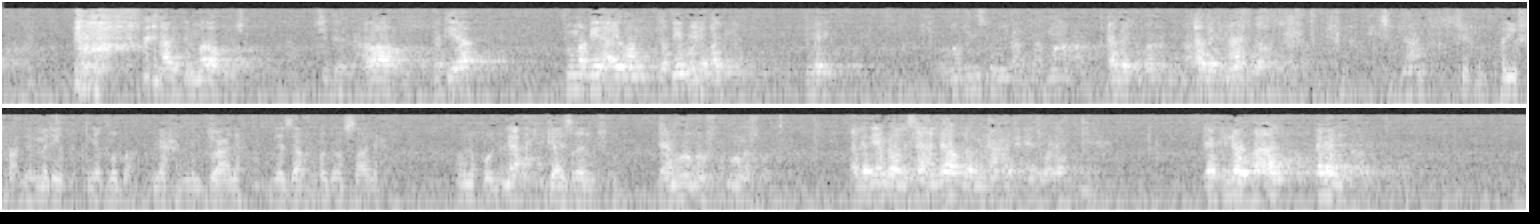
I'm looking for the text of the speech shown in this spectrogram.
معرفة المرض شدة الحرارة فتها ثم فيها أيضا تطيب لقلب المريض بالنسبة للآثار ما أبدا أبدا ما يتبرر نعم. شيخ هل يشرع للمريض أن يطلب من أحد الدعاء له إذا زاره رجل صالح؟ أو نقول لا. جائز غير مشروع؟ لأنه هو مشروع. الذي ينبغي الإنسان لا يطلب من أحد أن يدعو له لكن لو فعل فلا ينكر.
